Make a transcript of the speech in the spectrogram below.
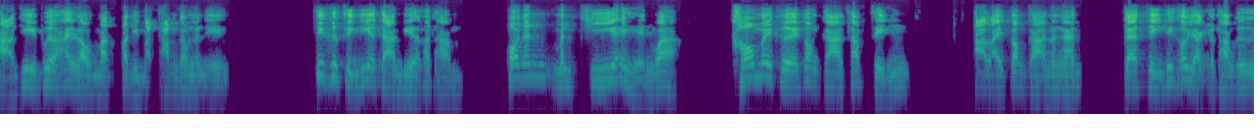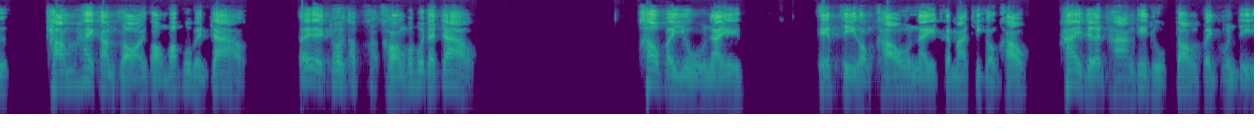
ถานที่เพื่อให้เรามาปฏิบัติธรรมเท่านั้นเอง นี่คือสิ่งที่อาจารย์เบียร์เขาทำเพราะนั้นมันชี้ให้เห็นว่าเขาไม่เคยต้องการทรัพย์สินอะไรต้องการทั้งนั้น แต่สิ่งที่เขาอยากจะทำคือทำให้คำสอนของพระผู้เป็นเจ้า เอ้ยโทษครับของพระพุทธเจ้า เข้าไปอยู่ในเอฟซีของเขาในสมาชิกของเขา ให้เดินทางที่ถูกต้องเป็นคนดี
